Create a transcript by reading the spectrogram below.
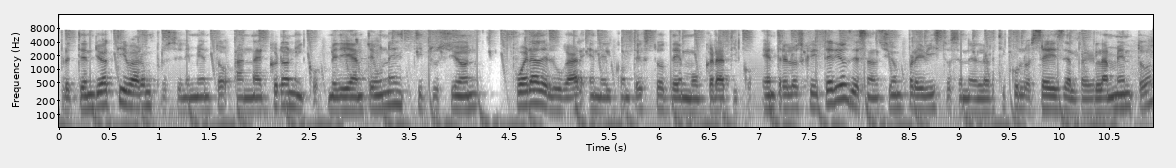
pretendió activar un procedimiento anacrónico mediante una institución fuera de lugar en el contexto democrático. Entre los criterios de sanción previstos en el artículo 6 del reglamento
